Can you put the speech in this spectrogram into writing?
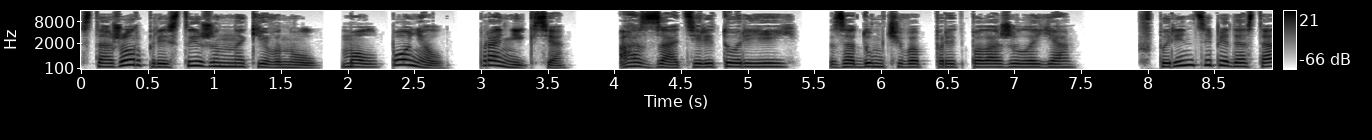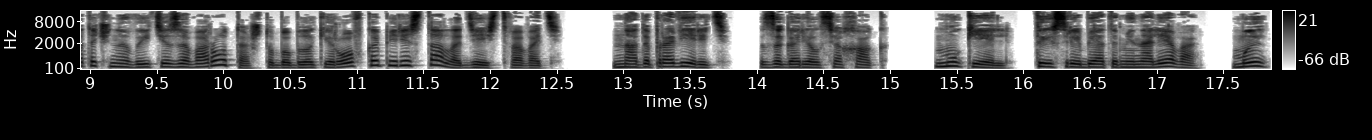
Стажер пристыженно кивнул, мол, понял, проникся. А за территорией, задумчиво предположила я. В принципе, достаточно выйти за ворота, чтобы блокировка перестала действовать. Надо проверить, загорелся Хак. Мукель, ты с ребятами налево, мы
